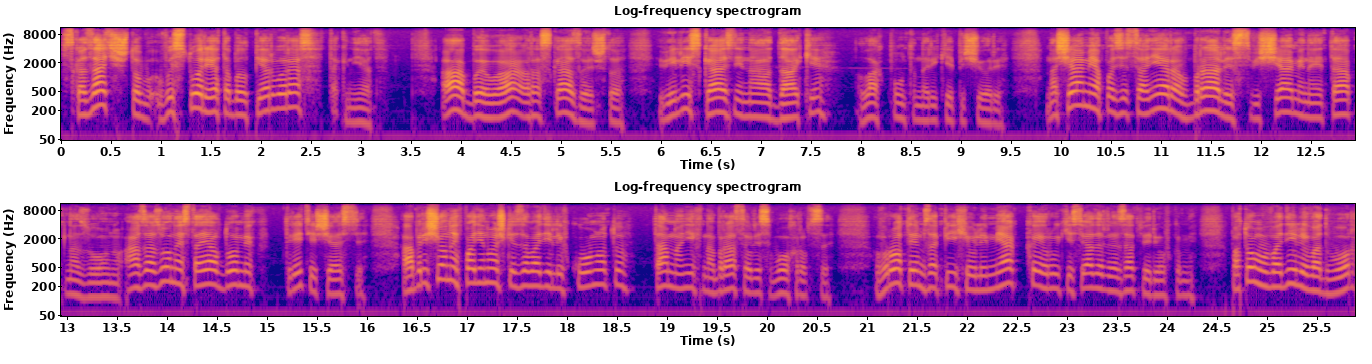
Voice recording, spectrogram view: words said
Сказать, что в истории это был первый раз, так нет. А. Б.В.А. рассказывает, что велись казни на Адаке, лагпунта на реке Печоре. Ночами оппозиционеров брали с вещами на этап на зону, а за зоной стоял домик третьей части. Обреченных поодиночке заводили в комнату, там на них набрасывались вохровцы. В рот им запихивали мягко и руки связывали назад веревками. Потом выводили во двор,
